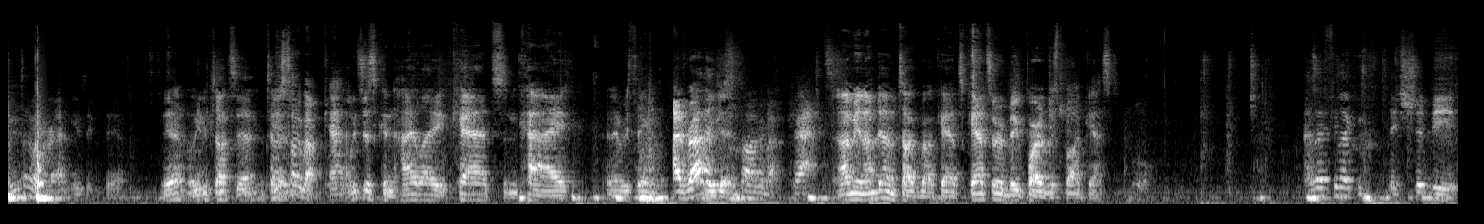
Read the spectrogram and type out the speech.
We can talk about rap music too. Yeah, we can talk. Pizza. we can Let's talk about cats. We just can highlight cats and Ky and everything. I'd rather just talk about cats. I mean, I'm down to talk about cats. Cats are a big part of this podcast. As I feel like they should be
